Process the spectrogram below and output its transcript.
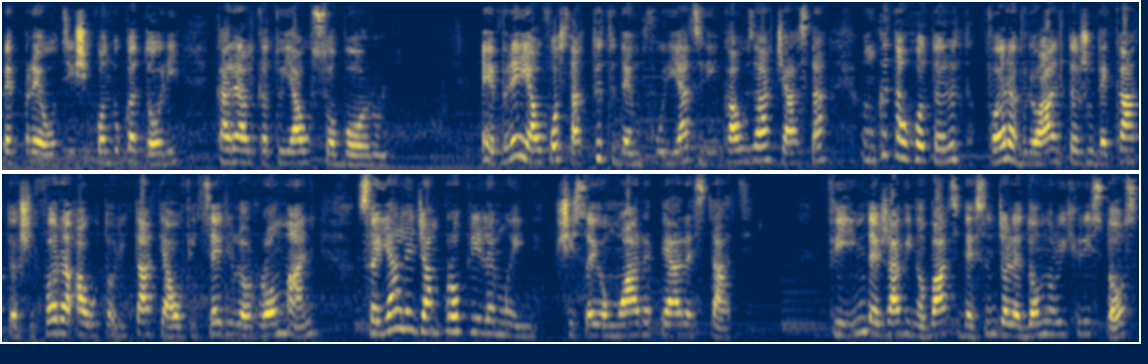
pe preoții și conducătorii care alcătuiau soborul. Evreii au fost atât de înfuriați din cauza aceasta, încât au hotărât, fără vreo altă judecată și fără autoritatea ofițerilor romani, să ia legea în propriile mâini și să-i omoare pe arestați. Fiind deja vinovați de sângele Domnului Hristos,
